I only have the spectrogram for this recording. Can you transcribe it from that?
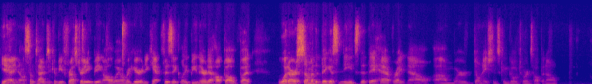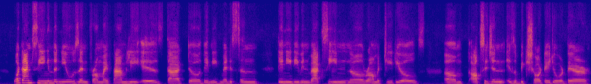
Yeah, you know, sometimes it can be frustrating being all the way over here and you can't physically be there to help out. But what are some of the biggest needs that they have right now um, where donations can go towards helping out? What I'm seeing in the news and from my family is that uh, they need medicine, they need even vaccine uh, raw materials um, oxygen is a big shortage over there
